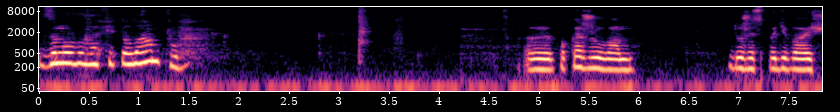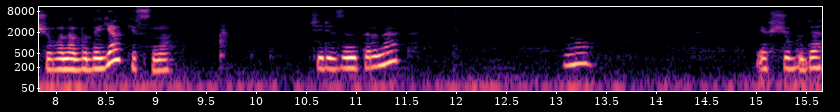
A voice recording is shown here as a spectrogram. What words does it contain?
Замовила фітолампу. Е, Покажу вам. Дуже сподіваюся, що вона буде якісна через інтернет. Ну, якщо буде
